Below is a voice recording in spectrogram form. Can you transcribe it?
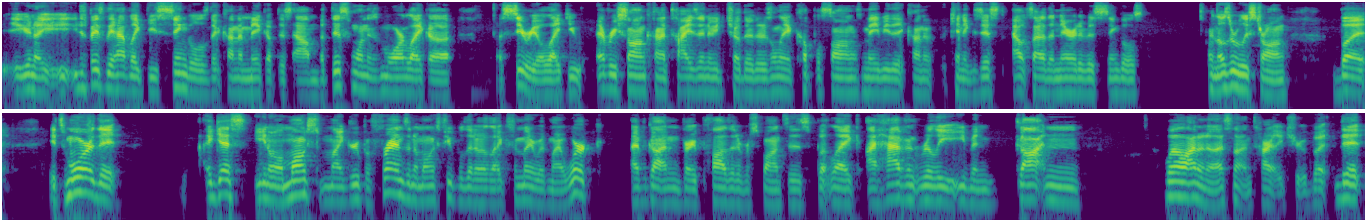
you know you, you just basically have like these singles that kind of make up this album but this one is more like a a serial like you every song kind of ties into each other there's only a couple songs maybe that kind of can exist outside of the narrative as singles and those are really strong but it's more that I guess you know amongst my group of friends and amongst people that are like familiar with my work, I've gotten very positive responses. But like I haven't really even gotten. Well, I don't know. That's not entirely true, but that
